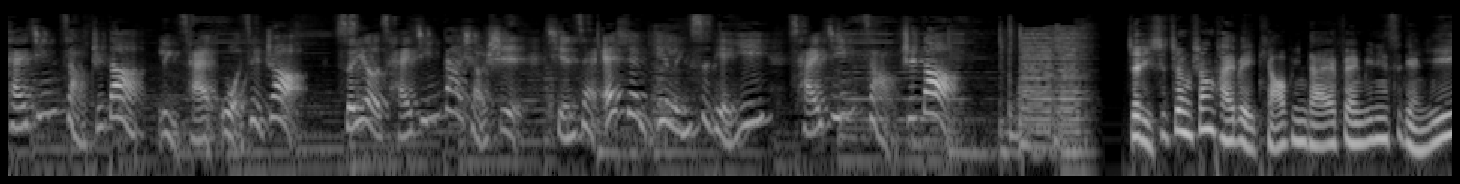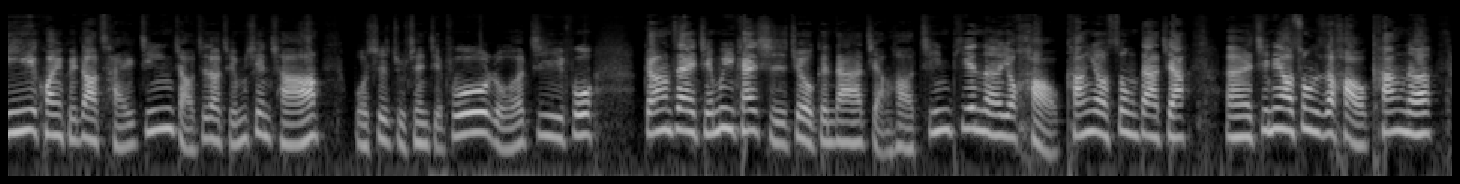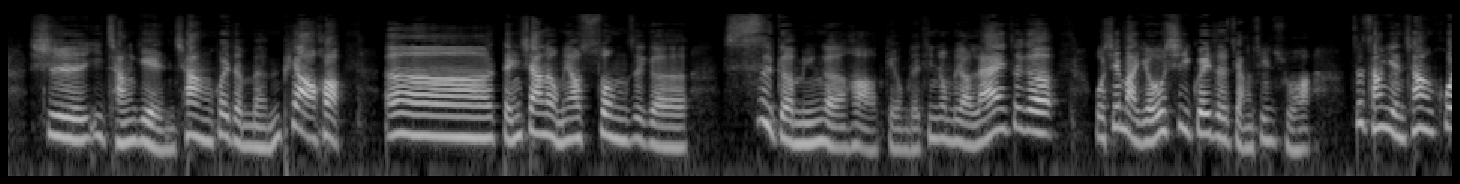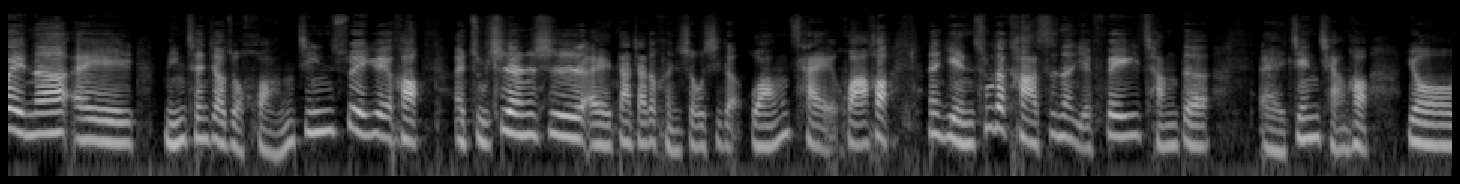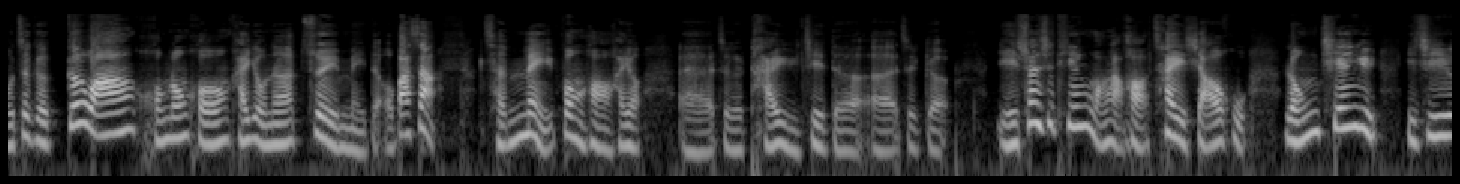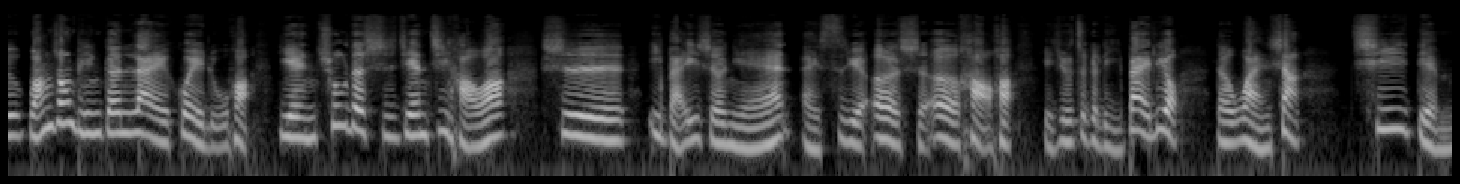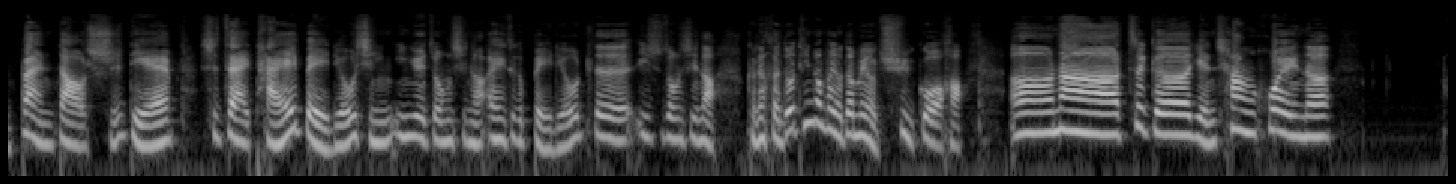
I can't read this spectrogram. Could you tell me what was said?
财经早知道，理财我最照。所有财经大小事，全在 FM 一零四点一。财经早知道。这里是正声台北调频台 FM 一零四点一，欢迎回到财经早知道节目现场，我是主持人姐夫罗继夫。刚刚在节目一开始就跟大家讲哈，今天呢有好康要送大家，呃，今天要送的这好康呢是一场演唱会的门票哈，呃，等一下呢我们要送这个四个名额哈给我们的听众朋友，来，这个我先把游戏规则讲清楚哈。这场演唱会呢，哎，名称叫做《黄金岁月》哈，哎，主持人是哎大家都很熟悉的王彩华哈，那演出的卡司呢也非常的哎坚强哈，有这个歌王洪龙红，还有呢最美的欧巴桑陈美凤哈，还有呃这个台语界的呃这个。也算是天王了哈，蔡小虎、龙千玉以及王中平跟赖慧茹哈，演出的时间记好哦，是一百一十二年哎四月二十二号哈，也就是这个礼拜六的晚上七点半到十点，是在台北流行音乐中心哦，哎，这个北流的艺术中心哦，可能很多听众朋友都没有去过哈，呃，那这个演唱会呢？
